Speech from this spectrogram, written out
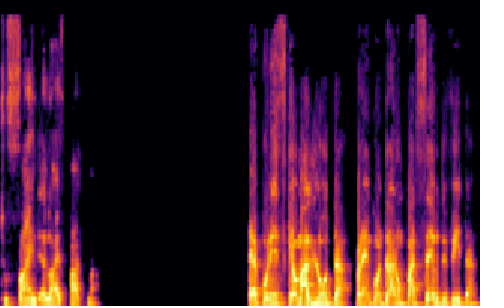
to find a life partner. É por isso que é uma luta para encontrar um parceiro de vida.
